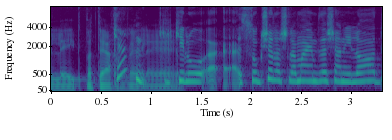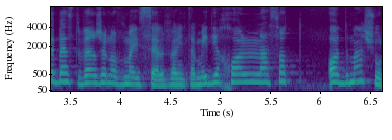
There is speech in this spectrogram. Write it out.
להתפתח. כן, ול... כאילו, אה, סוג של השלמה עם זה שאני לא the best version of myself, ואני תמיד יכול לעשות עוד משהו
